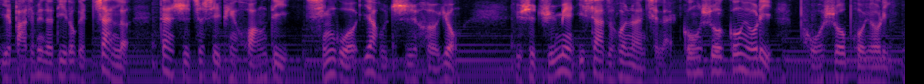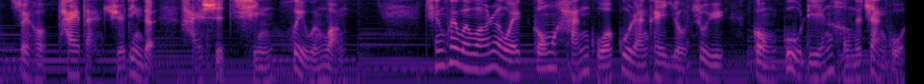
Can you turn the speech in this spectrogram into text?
也把这边的地都给占了，但是这是一片荒地，秦国要之何用？于是局面一下子混乱起来，公说公有理，婆说婆有理，最后拍板决定的还是秦惠文王。秦惠文王认为攻韩国固然可以有助于巩固连横的战果，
